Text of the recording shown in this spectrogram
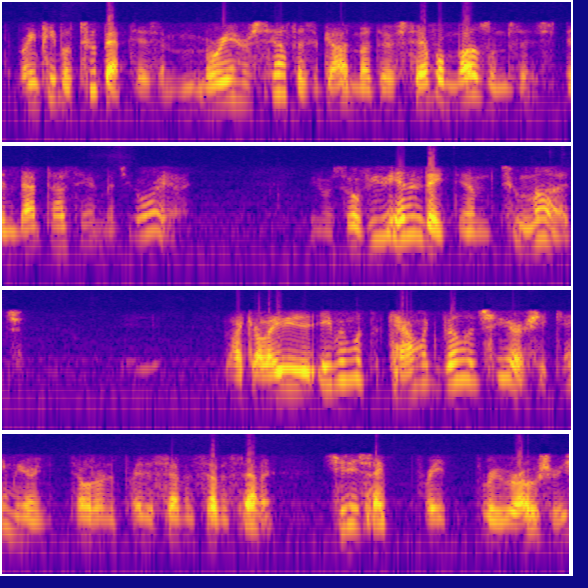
to bring people to baptism. Maria herself is the godmother of several Muslims that's been baptized here in Medjugorje. You know, so if you inundate them too much, like a lady, even with the Catholic village here, she came here and told her to pray the 777. She didn't say pray three rosaries,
